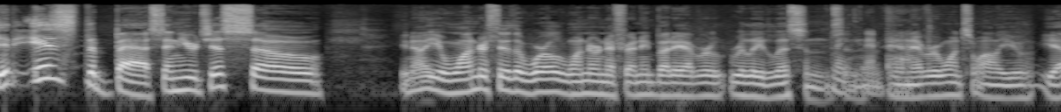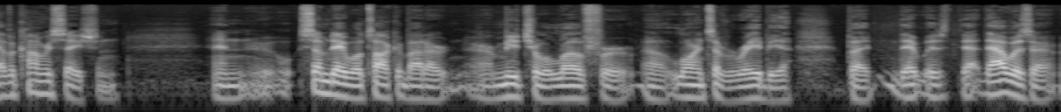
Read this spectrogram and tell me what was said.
It is the best. And you're just so, you know, you wander through the world wondering if anybody ever really listens. and, and every once in a while you, you have a conversation and someday we'll talk about our, our mutual love for uh, Lawrence of Arabia. But that was that that was a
